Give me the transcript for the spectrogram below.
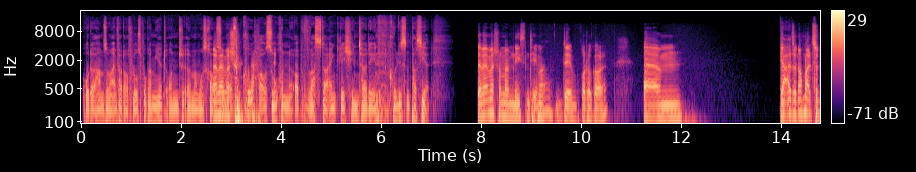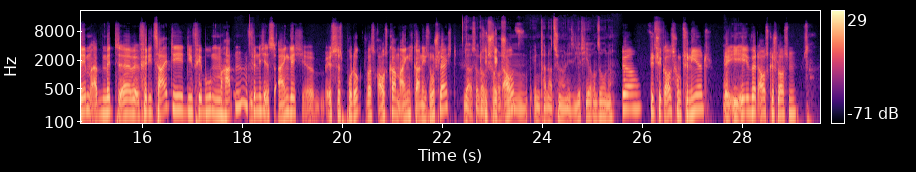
Oder haben sie mal einfach drauf losprogrammiert und äh, man muss raus, ja, aus dem Code raussuchen, ob was da eigentlich hinter den Kulissen passiert. Da wären wir schon beim nächsten Thema, dem Protokoll. Ähm, ja, also nochmal zu dem äh, mit äh, für die Zeit, die die vier Buben hatten, finde ich, ist eigentlich äh, ist das Produkt, was rauskam, eigentlich gar nicht so schlecht. Ja, ist ja glaube ich schon, auch schon internationalisiert hier und so, ne? Ja, sieht schick aus, funktioniert. Ja. Der IE wird ausgeschlossen.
